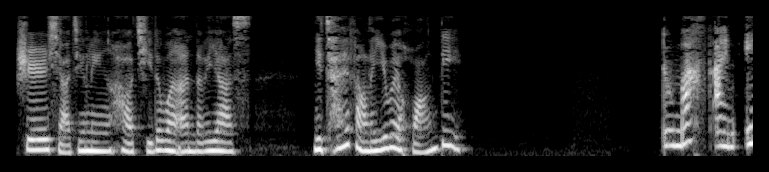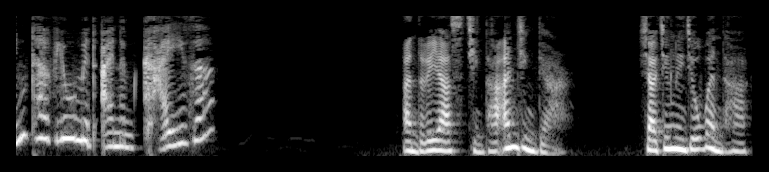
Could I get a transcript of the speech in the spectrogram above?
是小精灵好奇的问安德烈亚斯：“你采访了一位皇帝？” Du machst ein Interview mit einem Kaiser? 安德烈亚斯请他安静点儿。小精灵就问他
